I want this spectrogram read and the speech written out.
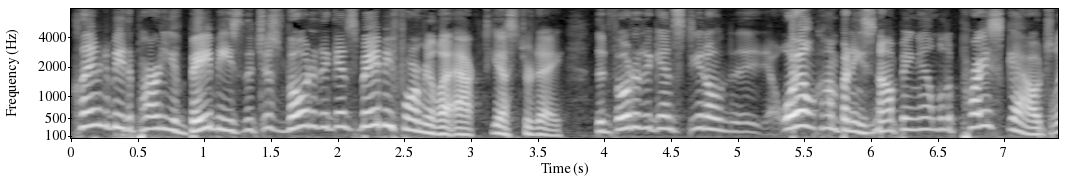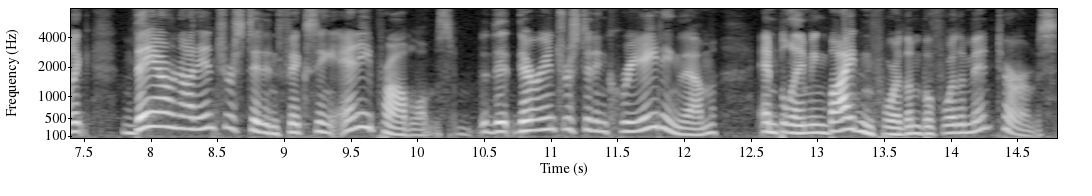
claim to be the party of babies that just voted against Baby Formula Act yesterday. That voted against you know oil companies not being able to price gouge. Like they are not interested in fixing any problems. They're interested in creating them and blaming Biden for them before the midterms.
